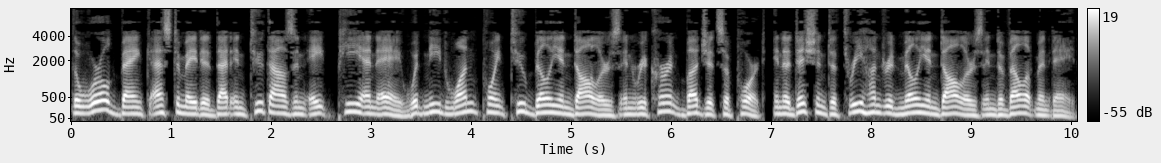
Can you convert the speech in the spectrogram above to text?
The World Bank estimated that in 2008 PNA would need $1.2 billion in recurrent budget support, in addition to $300 million in development aid.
